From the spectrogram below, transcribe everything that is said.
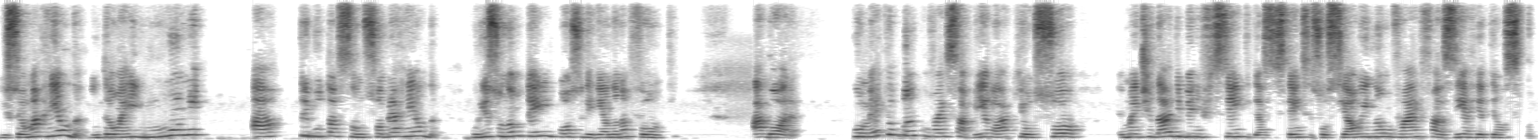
Isso é uma renda, então é imune a tributação sobre a renda. Por isso, não tem imposto de renda na fonte. Agora, como é que o banco vai saber lá que eu sou uma entidade beneficente de assistência social e não vai fazer a retenção?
